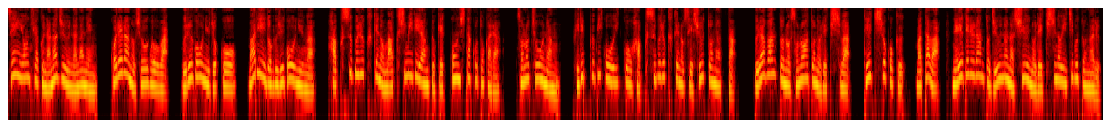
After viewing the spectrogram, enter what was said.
1477年、これらの称号はブルゴーニュ女皇、マリード・ブルゴーニュがハプスブルク家のマクシミリアンと結婚したことから、その長男、フィリップ美公以降ハプスブルク家の世襲となった。ブラバントのその後の歴史は、低地諸国、またはネーデルラント17州の歴史の一部となる。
